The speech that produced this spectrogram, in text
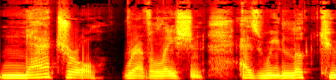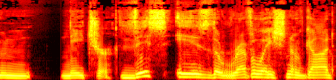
natural revelation as we look to nature. This is the revelation of God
